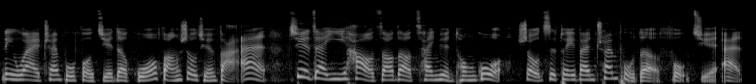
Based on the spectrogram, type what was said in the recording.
另外，川普否决的国防授权法案却在一号遭到参院通过，首次推翻川普的否决案。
